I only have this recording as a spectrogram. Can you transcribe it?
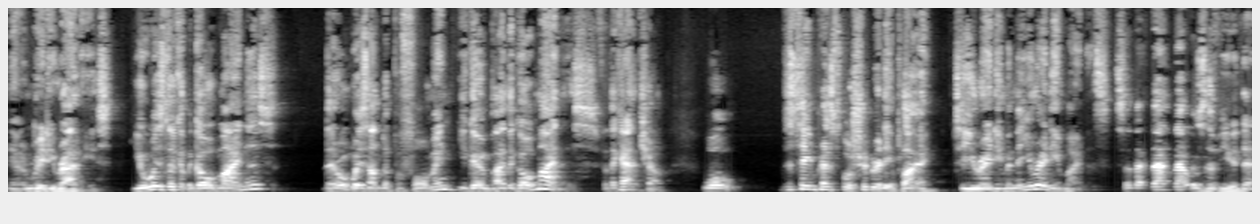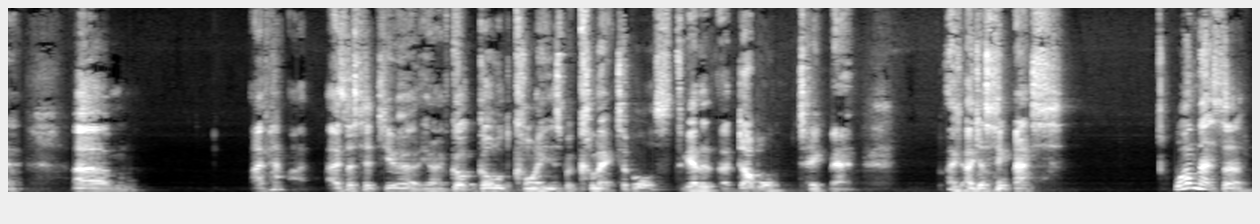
know, and really rallies, you always look at the gold miners. They're always underperforming. You go and buy the gold miners for the catch up. Well, the same principle should really apply to uranium and the uranium miners. So that that that was the view there. Um, I've had, as I said to you earlier, I've got gold coins but collectibles to get a, a double take there. I, I just think that's one that's a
